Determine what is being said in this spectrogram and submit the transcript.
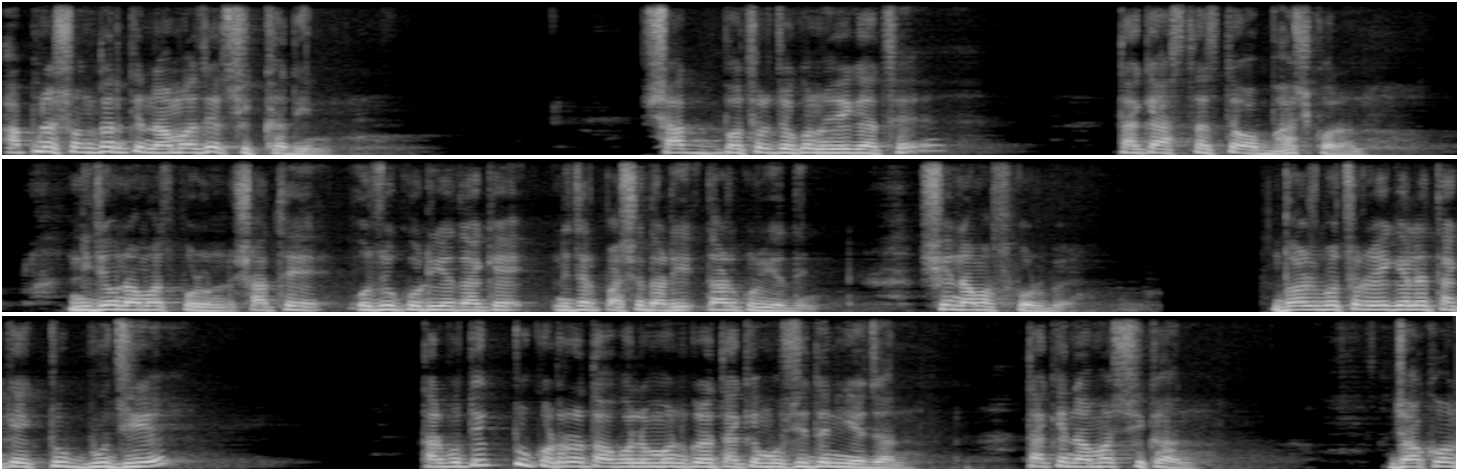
আপনার সন্তানকে নামাজের শিক্ষা দিন। সাত বছর যখন হয়ে গেছে, তাকে আস্তে আস্তে অভ্যাস করান। নিজেও নামাজ পড়ুন, সাথে অজু করিয়ে তাকে নিজের পাশে দাঁড়িয়ে, দাঁড় করিয়ে দিন। সে নামাজ পড়বে। দশ বছর হয়ে গেলে তাকে একটু বুঝিয়ে, তার প্রতি একটু কঠোরতা অবলম্বন করে তাকে মসজিদে নিয়ে যান, তাকে নামাজ শিখান। যখন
